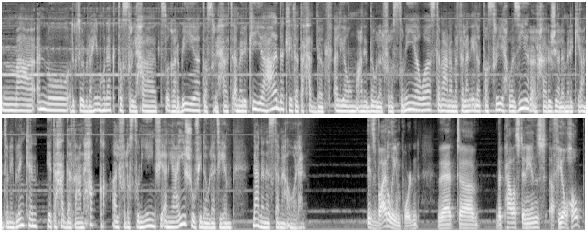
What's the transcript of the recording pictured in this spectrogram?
مع أنه دكتور إبراهيم هناك تصريحات غربية تصريحات أمريكية عادت لتتحدث اليوم عن الدولة الفلسطينية. واستمعنا مثلا إلى تصريح وزير الخارجية الأمريكي أنتوني بلينكن يتحدث عن حق الفلسطينيين في أن يعيشوا في دولتهم. دعنا نستمع أولا. It's vitally important that, uh, that Palestinians feel hope.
